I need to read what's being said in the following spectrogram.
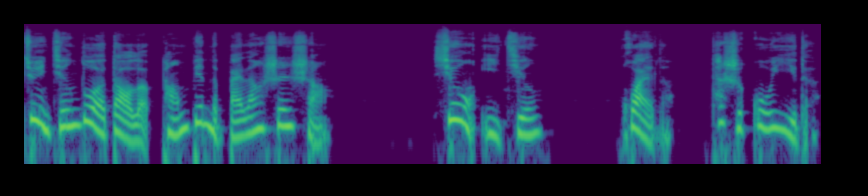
就已经落到了旁边的白狼身上。修勇一惊，坏了，他是故意的。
